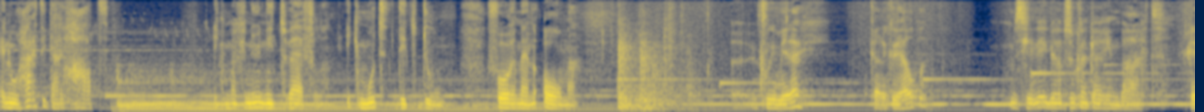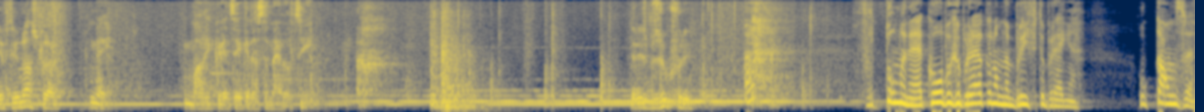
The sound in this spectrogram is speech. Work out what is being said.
En hoe hard ik haar haat. Ik mag nu niet twijfelen. Ik moet dit doen. Voor mijn oma. Uh, goedemiddag. Kan ik u helpen? Misschien, ik ben op zoek naar Karin Baart. Heeft u een afspraak? Nee. Maar ik weet zeker dat ze mij wilt zien. Er is bezoek voor u. Verdomme, hè. Kobe gebruiken om een brief te brengen. Hoe kan ze?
